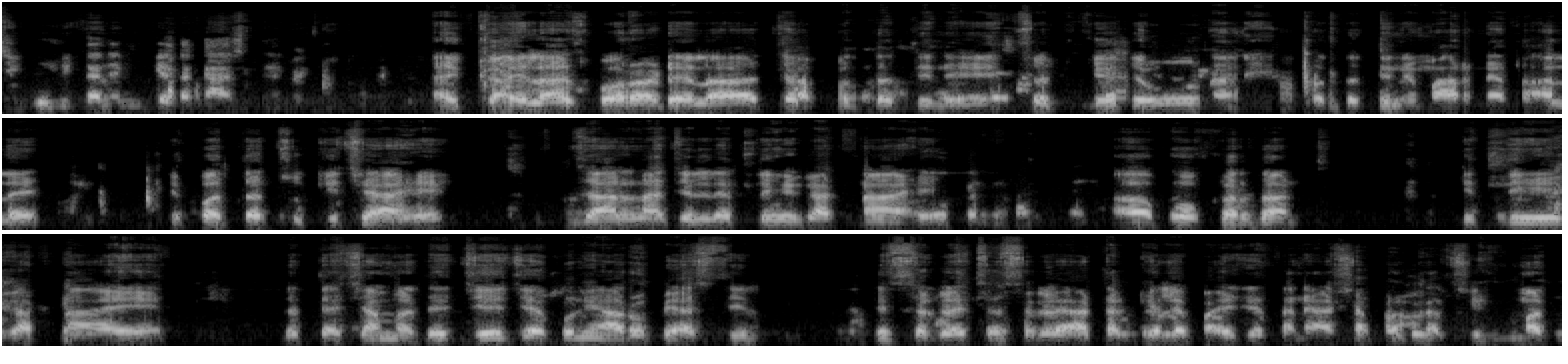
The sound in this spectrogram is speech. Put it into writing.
ची भूमिका नेमकी आता काय असणार कैलास बोराडेला ज्या पद्धतीने चटके देऊन आणि पद्धतीने मारण्यात आलंय पद्धत चुकीची आहे. जालना जिल्ह्यातली ही घटना आहे. भोकरदन इथली ही घटना आहे. तर त्याच्यामध्ये जे जे कोणी आरोपी असतील ते सगळ्याच्या सगळे अटक केले पाहिजेत आणि अशा प्रकारची हिंमत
